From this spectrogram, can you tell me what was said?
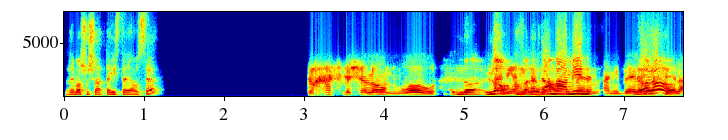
זה משהו שאתאיסט היה עושה? לא, חס ושלום, וואו. לא, לא, אבל אדם מאמין, אני בהלם לא, לא.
